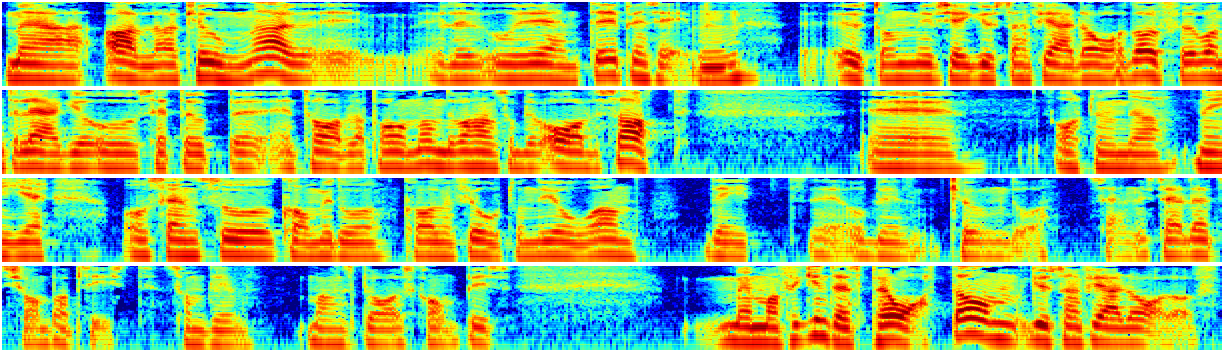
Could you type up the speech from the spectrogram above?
med alla kungar, eh, eller regenter i princip. Utom i och för sig Gustav IV Adolf, för det var inte läge att sätta upp eh, en tavla på honom. Det var han som blev avsatt eh, 1809 och sen så kom ju då Karl XIV Johan dit eh, och blev kung då sen istället Jean Baptiste som blev Magnus Brahes kompis. Men man fick ju inte ens prata om Gustav IV Adolf.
